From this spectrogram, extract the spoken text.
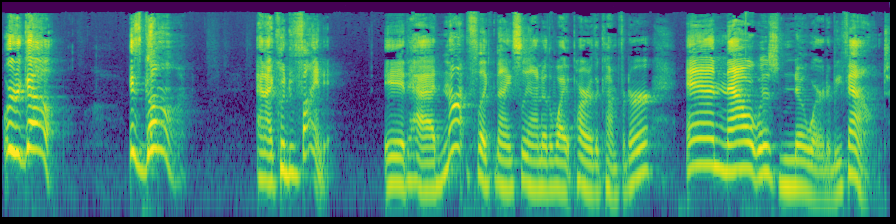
where'd it go? It's gone. And I couldn't find it. It had not flicked nicely onto the white part of the comforter, and now it was nowhere to be found.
